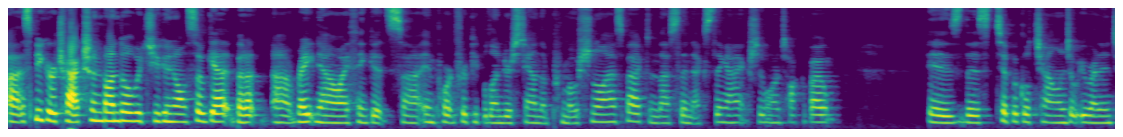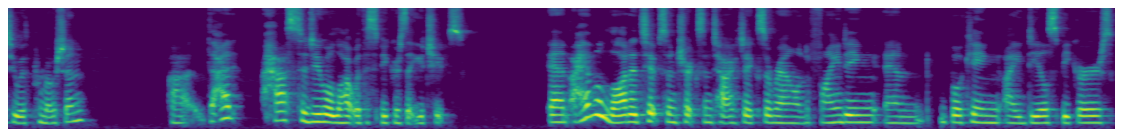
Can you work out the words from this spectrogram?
uh, speaker attraction bundle, which you can also get. But uh, right now, I think it's uh, important for people to understand the promotional aspect, and that's the next thing I actually want to talk about. Is this typical challenge that we run into with promotion? Uh, that has to do a lot with the speakers that you choose. And I have a lot of tips and tricks and tactics around finding and booking ideal speakers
